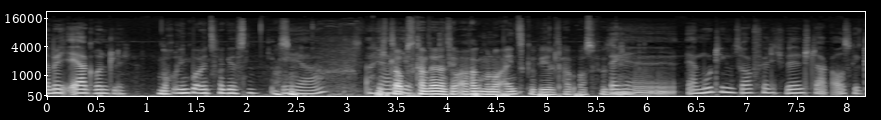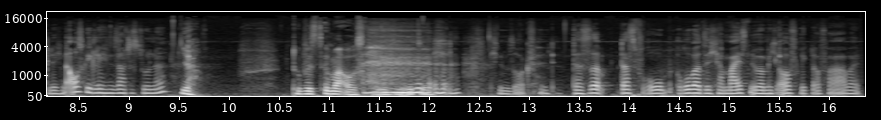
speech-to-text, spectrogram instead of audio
Da bin ich eher gründlich. Noch irgendwo eins vergessen? Achso. Ja. Ach ich ja, glaube, es kann sein, dass ich am Anfang immer nur eins gewählt habe, aus Versehen. äh, ermutigend, sorgfältig, willensstark, ausgeglichen. Ausgeglichen sagtest du, ne? Ja. Du bist immer ausgeglichen, wirklich. Ich nehme sorgfältig. Das ist das, wo Robert sich am meisten über mich aufregt auf der Arbeit,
